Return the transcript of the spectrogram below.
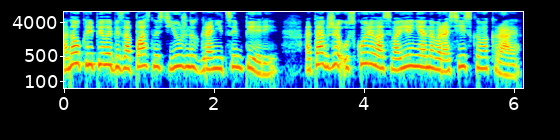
Она укрепила безопасность южных границ империи, а также ускорила освоение Новороссийского края.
